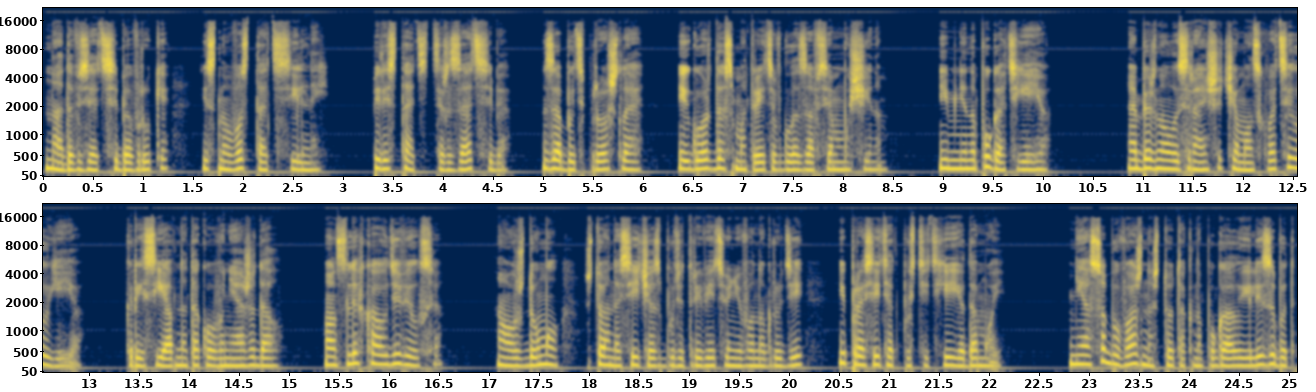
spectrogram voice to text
Надо взять себя в руки и снова стать сильной. Перестать терзать себя, забыть прошлое и гордо смотреть в глаза всем мужчинам. Им не напугать ее. Обернулась раньше, чем он схватил ее. Крис явно такого не ожидал. Он слегка удивился. А уж думал, что она сейчас будет реветь у него на груди и просить отпустить ее домой. Не особо важно, что так напугало Элизабет,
